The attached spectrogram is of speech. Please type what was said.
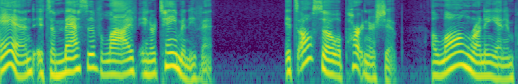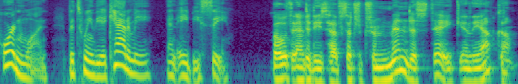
and it's a massive live entertainment event. It's also a partnership, a long running and important one, between the Academy and ABC. Both entities have such a tremendous stake in the outcome.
